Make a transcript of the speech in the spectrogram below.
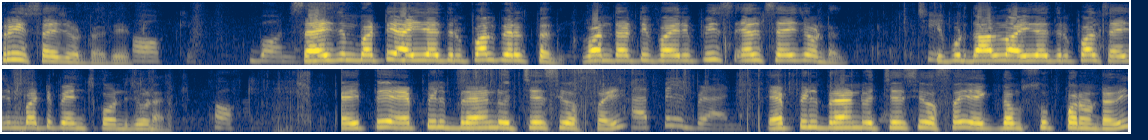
free size ఉంటుంది. సైజుని బట్టి ఐదు ఐదు రూపాయలు పెరుగుతుంది. One thirty five rupees L size ఉంటుంది. ఇప్పుడు దానిలో ఐదు ఐదు రూపాయలు సైజుని బట్టి పెంచుకోండి చూడండి. అయితే యాపిల్ బ్రాండ్ వచ్చేసి వస్తాయి. యాపిల్ బ్రాండ్ యాపిల్ బ్రాండ్ వచ్చేసి వస్తాయి. ఎక్దమ్ సూపర్ ఉంటుంది.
